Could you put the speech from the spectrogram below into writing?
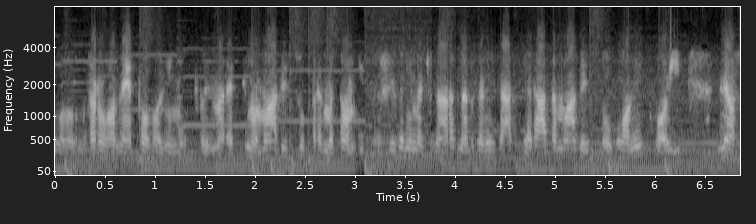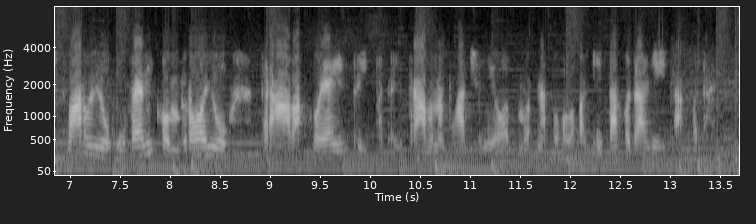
u vrlo nepovoljnim uslovima. Recimo, mladi su prema tom istraživanju Međunarodne organizacije rada, mladi su oni koji ne ostvaruju u velikom broju prava koja im pripadaju. Pravo na plaćeni odmor, na bolovanje i tako dalje i tako dalje.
